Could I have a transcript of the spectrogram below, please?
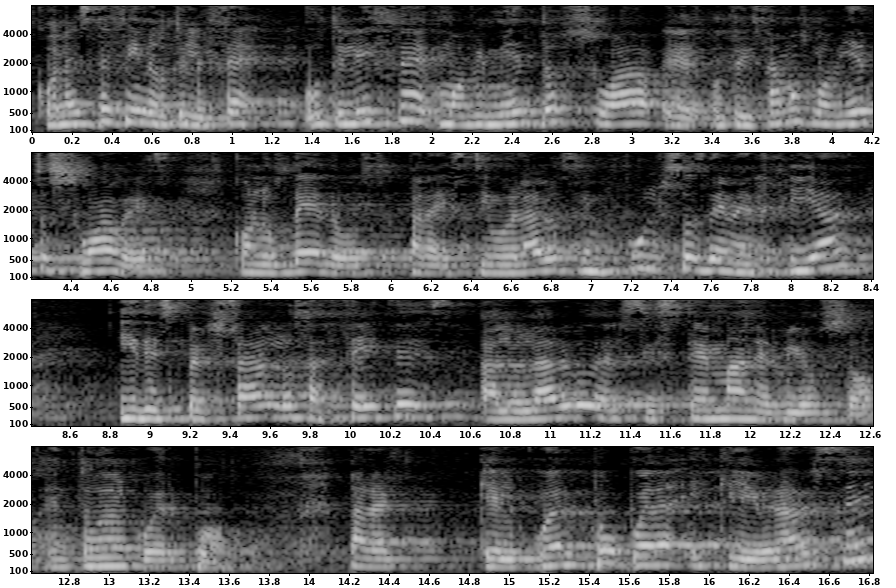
con este fin utilice, utilice movimientos utilizamos movimientos suaves con los dedos para estimular los impulsos de energía y dispersar los aceites a lo largo del sistema nervioso en todo el cuerpo, para que el cuerpo pueda equilibrarse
